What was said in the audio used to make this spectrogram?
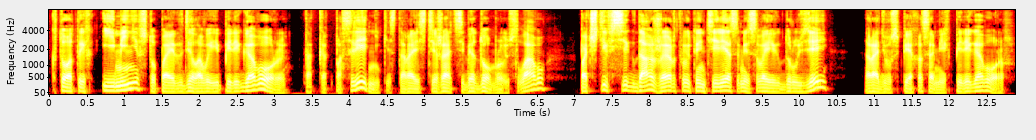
кто от их имени вступает в деловые переговоры, так как посредники, стараясь стяжать себе добрую славу, почти всегда жертвуют интересами своих друзей ради успеха самих переговоров.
